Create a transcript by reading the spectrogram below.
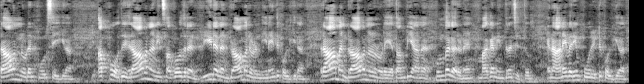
ராவணனுடன் போர் செய்கிறான். அப்போது ராவணனின் சகோதரன் வீடனன் ராமனுடன் இணைந்து கொள்கிறான். ராமன் ராவணனுடைய தம்பியான கும்பகருணன் மகன் இந்திரஜித்தும் என அனைவரையும் போரிட்டு கொள்கிறார்.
